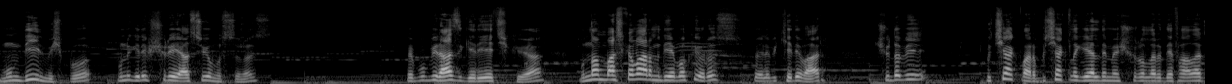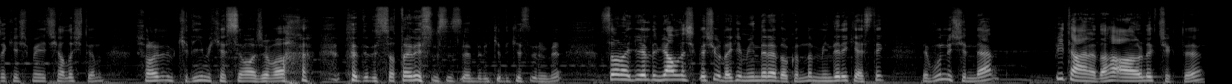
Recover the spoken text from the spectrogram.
mum değilmiş bu. Bunu gelip şuraya asıyormuşsunuz. Ve bu biraz geriye çıkıyor. Bundan başka var mı diye bakıyoruz. Böyle bir kedi var. Şurada bir bıçak var. Bıçakla geldim ve şuraları defalarca kesmeye çalıştım. Sonra dedim kediyi mi kessem acaba? dedi satanist misin sen dedi kedi kesilir diye. Sonra geldim yanlışlıkla şuradaki mindere dokundum. Minderi kestik. Ve bunun içinden bir tane daha ağırlık çıktı.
